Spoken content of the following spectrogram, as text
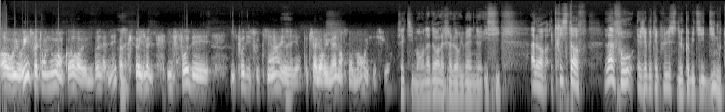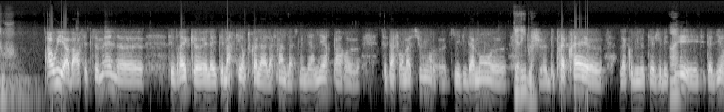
Oh oui, oui, souhaitons-nous encore une bonne année parce qu'il il faut des, il faut du soutien et Ouais. un peu de chaleur humaine en ce moment, oui, c'est sûr. Effectivement, on adore la chaleur humaine ici. Alors, Christophe, l'info LGBT+, de Committee, dis-nous tout. Ah oui, ah bah, cette semaine, euh, c'est vrai qu'elle a été marquée, en tout cas la, la fin de la semaine dernière, par euh, cette information euh, qui évidemment euh, Terrible. touche de très près euh, la communauté LGBT, Ouais. et c'est-à-dire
